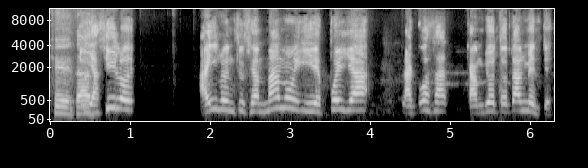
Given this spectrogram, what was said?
¿Qué tal? y así lo, ahí lo entusiasmamos y después ya la cosa cambió totalmente.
